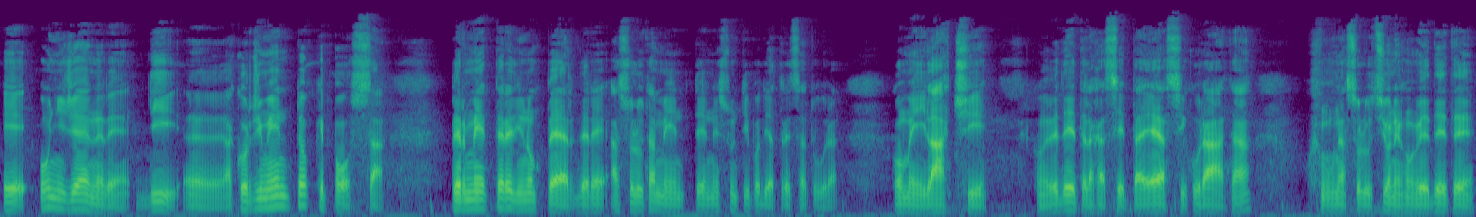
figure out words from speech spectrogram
e ogni genere di eh, accorgimento che possa permettere di non perdere assolutamente nessun tipo di attrezzatura, come i lacci, come vedete la cassetta è assicurata, una soluzione come vedete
